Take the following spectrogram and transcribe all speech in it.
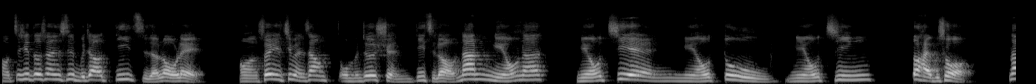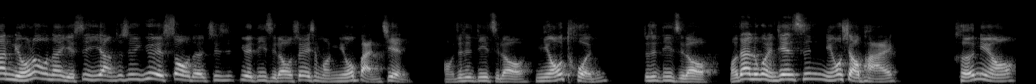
哦，这些都算是比较低脂的肉类哦，所以基本上我们就是选低脂肉。那牛呢？牛腱、牛肚、牛筋都还不错。那牛肉呢也是一样，就是越瘦的就是越低脂肉。所以什么牛板腱哦，就是低脂肉；牛臀就是低脂肉哦。但如果你今天吃牛小排、和牛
